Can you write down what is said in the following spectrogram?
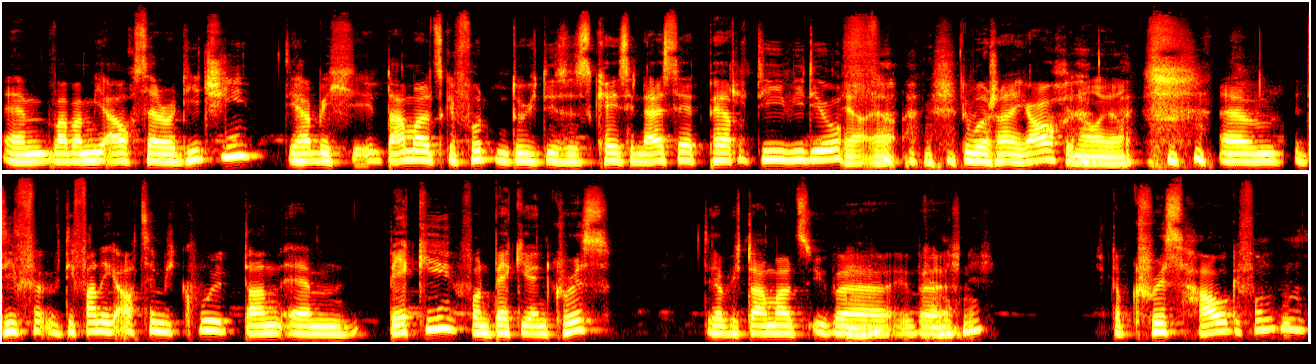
ähm, war bei mir auch Sarah Dici. Die habe ich damals gefunden durch dieses Casey Neistat Parodie-Video. Ja, ja. du wahrscheinlich auch. Genau, ja. ähm, die, die fand ich auch ziemlich cool. Dann ähm, Becky von Becky and Chris. Die habe ich damals über. Mhm, über Kenn ich nicht. Ich glaube, Chris Howe gefunden.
